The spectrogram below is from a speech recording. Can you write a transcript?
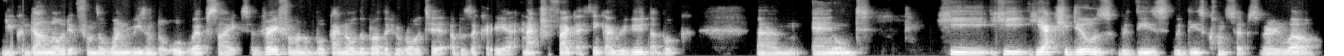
You could download it from the one onereason.org website. It's a very phenomenal book. I know the brother who wrote it Abu Zakariya. In actual fact i think i reviewed that book. Um, and cool he he he actually deals with these with these concepts very well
